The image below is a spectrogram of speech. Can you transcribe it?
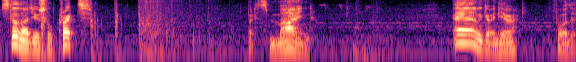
Still not useful, correct? But it's mine. And we go in here for the...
